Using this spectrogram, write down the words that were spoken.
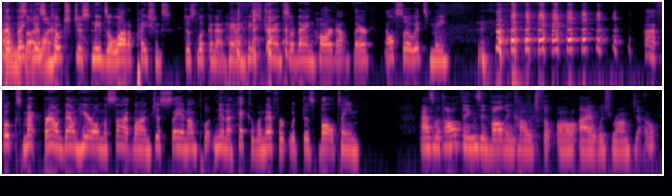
I think this sideline? coach just needs a lot of patience. Just looking at him, he's trying so dang hard out there. Also, it's me. Hi, folks. Mack Brown down here on the sideline, just saying I'm putting in a heck of an effort with this ball team. As with all things involving college football, I was wrong to hope.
